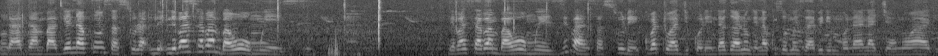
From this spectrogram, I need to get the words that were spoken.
ng'agamba agenda kunsasula. Ne bansaba mbawo omwezi. Ne bansaba mbawo omwezi bansasule. Kuba twagikola endagaano ng'ennaku z'omwezi abiri mu munaana januari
